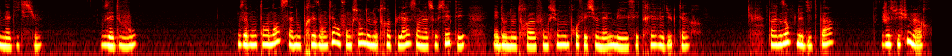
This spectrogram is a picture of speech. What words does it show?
une addiction. Vous êtes vous. Nous avons tendance à nous présenter en fonction de notre place dans la société et de notre fonction professionnelle, mais c'est très réducteur. Par exemple, ne dites pas je suis fumeur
